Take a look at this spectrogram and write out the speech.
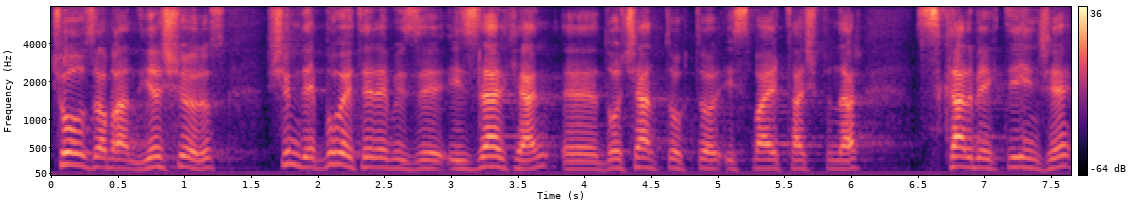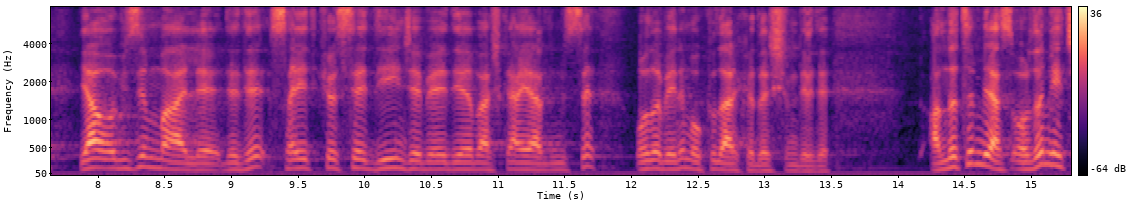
çoğu zaman yaşıyoruz. Şimdi bu veterimizi izlerken e, doçent doktor İsmail Taşpınar Skarbek deyince ya o bizim mahalle dedi. Sait Köse deyince belediye başkan yardımcısı o da benim okul arkadaşım dedi. Anlatın biraz orada mı yetiştiniz?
